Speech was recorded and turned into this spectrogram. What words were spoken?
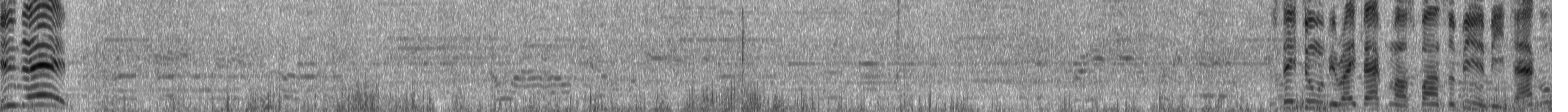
Dave! Stay tuned, we'll be right back from our sponsor, B&B Tackle.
